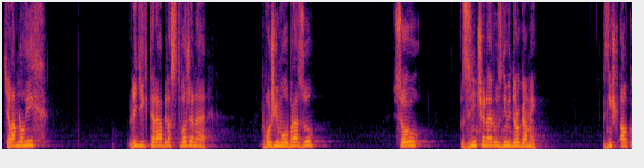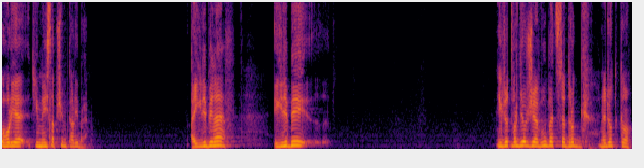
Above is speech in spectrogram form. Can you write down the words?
Těla mnohých lidí, která byla stvořené k božímu obrazu, jsou zničené různými drogami. Z nich alkohol je tím nejslabším kalibrem. A i kdyby ne, i kdyby někdo tvrdil, že vůbec se drog nedotkl,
